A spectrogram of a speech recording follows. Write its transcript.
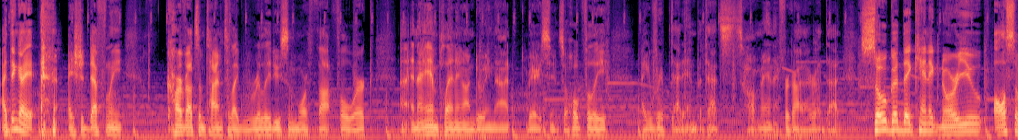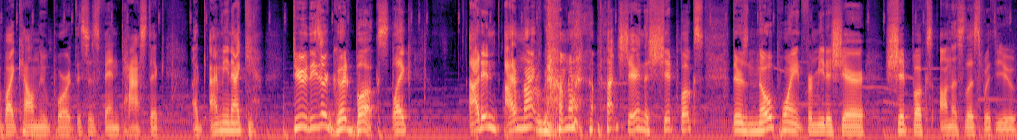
I think I I should definitely carve out some time to like really do some more thoughtful work. Uh, and I am planning on doing that very soon. So hopefully I rip that in, but that's oh man, I forgot I read that. So good they can't ignore you. Also by Cal Newport. This is fantastic. I, I mean, I can't, dude, these are good books. Like I didn't. I'm not. I'm not. I'm not sharing the shit books. There's no point for me to share shit books on this list with you.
